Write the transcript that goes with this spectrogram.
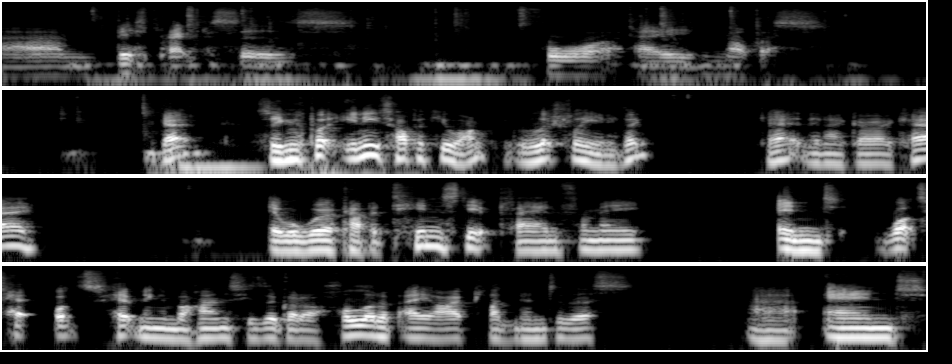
um, best practices for a novice okay so you can put any topic you want literally anything okay then i go okay it will work up a 10 step plan for me and what's ha- what's happening behind the scenes i've got a whole lot of ai plugged into this uh, and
